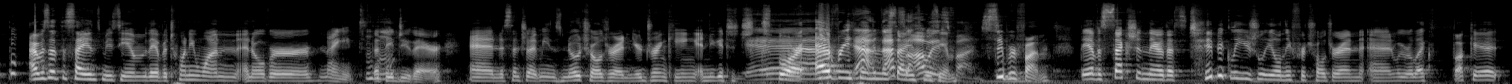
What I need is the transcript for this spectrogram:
I was at the Science Museum. They have a 21 and over night that Mm-hmm. they do there, and essentially it means no children. You're drinking, and you get to explore everything Yeah, in the Science Museum. fun. Super fun. They have a section there that's typically usually only for children, and we were like, "Fuck it."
